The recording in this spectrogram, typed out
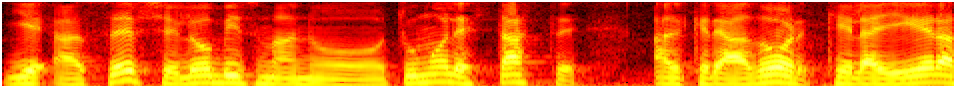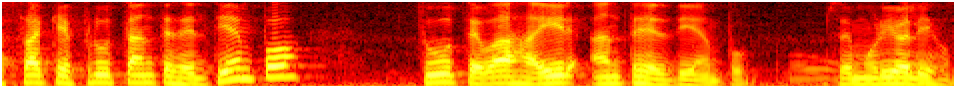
y asef shelo bismano. Tú molestaste al creador que la higuera saque fruta antes del tiempo, tú te vas a ir antes del tiempo. Se murió el hijo.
